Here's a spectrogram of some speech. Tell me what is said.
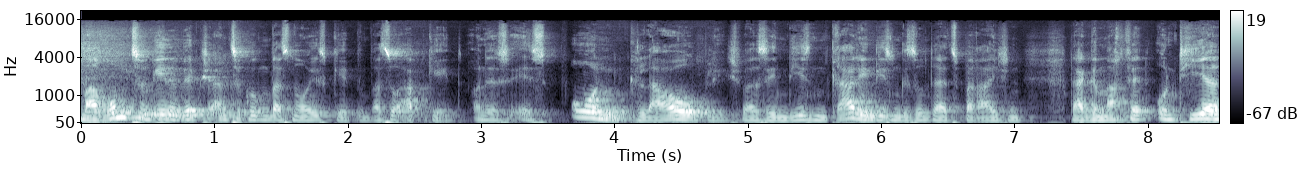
mal rumzugehen und wirklich anzugucken, was Neues geht und was so abgeht. Und es ist unglaublich, was in diesen, gerade in diesen Gesundheitsbereichen da gemacht wird. Und hier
